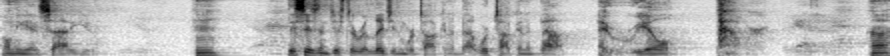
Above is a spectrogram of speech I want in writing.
on the inside of you. Hmm? This isn't just a religion we're talking about, we're talking about a real power. Huh?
